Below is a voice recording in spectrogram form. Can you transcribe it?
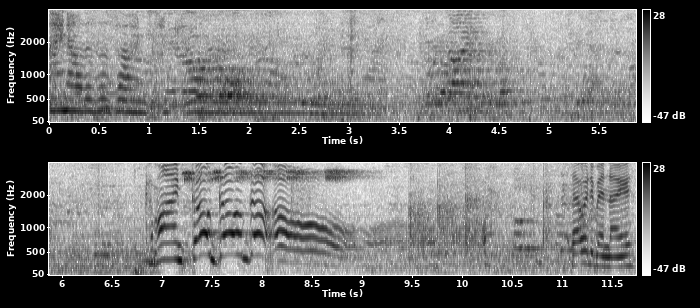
I know this is so uncomfortable. Come on, go, go, go! Oh, that would have been nice.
